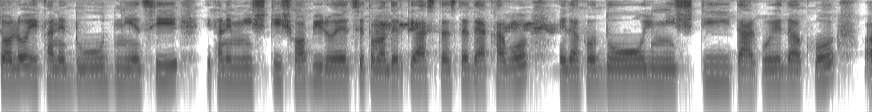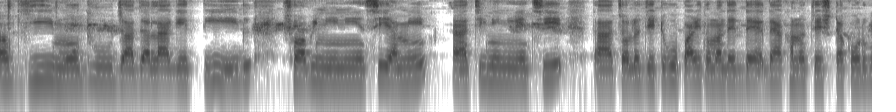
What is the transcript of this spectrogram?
চলো এখানে দুধ নিয়েছি, এখানে মিষ্টি সবই রয়েছে তোমাদেরকে আস্তে আস্তে দেখাবো। এ দেখো দই, মিষ্টি, তারপরে দেখো ঘি, মধু যা যা লাগে তিল সবই নিয়ে নিয়েছি আমি চিনি নিয়েছি। তা চলো যেটুকু পারি তোমাদের দেখানোর চেষ্টা করব।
